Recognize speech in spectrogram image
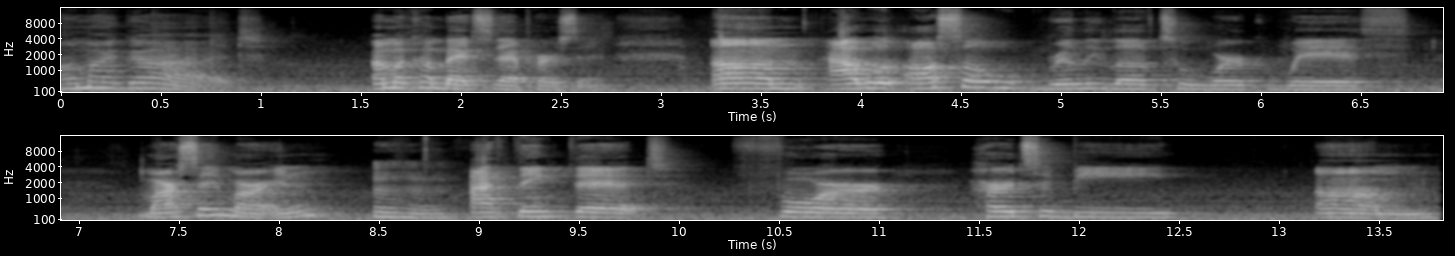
Oh my god. I'm gonna come back to that person. Um, I would also really love to work with Marsai Martin. Mm-hmm. I think that for her to be um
